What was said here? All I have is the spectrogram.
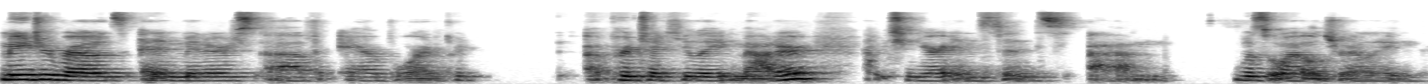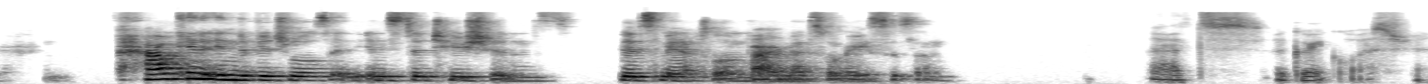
major roads, and emitters of airborne uh, particulate matter, which in your instance um, was oil drilling. How can individuals and institutions dismantle environmental racism? That's a great question.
